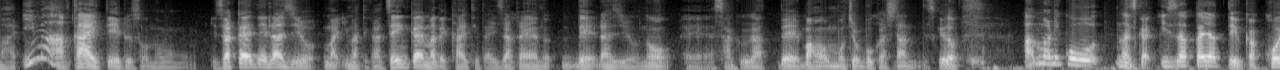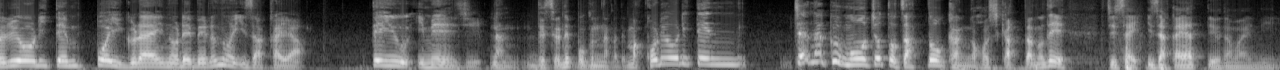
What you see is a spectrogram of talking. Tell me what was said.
まあ今書いているその居酒屋でラジオ、まあ今っていうか前回まで書いてた居酒屋でラジオの、えー作画って、まあもちろん僕はしたんですけど、あんまりこう、なんですか、居酒屋っていうか小料理店っぽいぐらいのレベルの居酒屋っていうイメージなんですよね、僕の中で。まあ小料理店じゃなくもうちょっと雑踏感が欲しかったので、実際居酒屋っていう名前に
